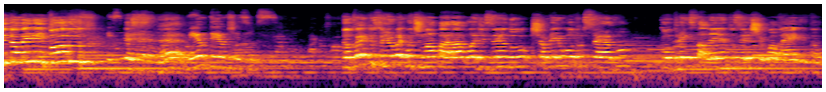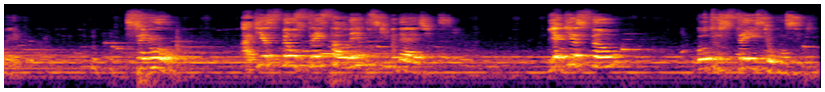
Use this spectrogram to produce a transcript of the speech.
e também nem todos Espera. esperam. Meu Deus, Jesus. Tanto é que o Senhor vai continuar a parábola dizendo: Chamei o outro servo com três talentos, ele chegou alegre também. Senhor, aqui estão os três talentos que me destes, e aqui estão outros três que eu consegui.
